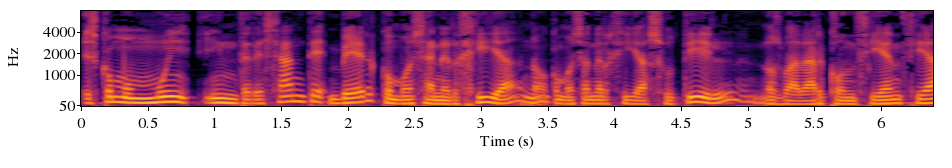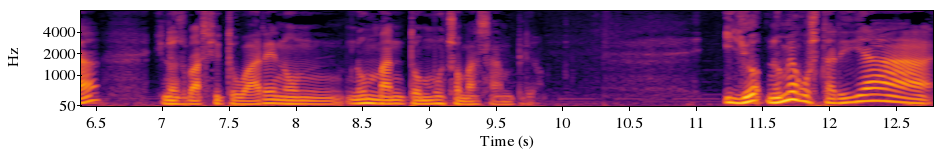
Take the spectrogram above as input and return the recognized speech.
es como muy interesante ver cómo esa energía, ¿no? Como esa energía sutil nos va a dar conciencia y nos va a situar en un, en un manto mucho más amplio. Y yo no me gustaría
